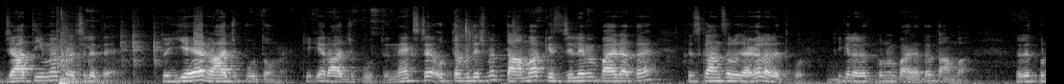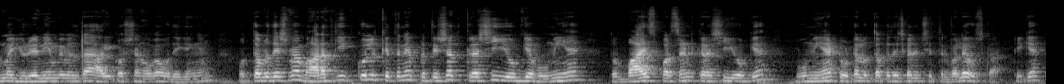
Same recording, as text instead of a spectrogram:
जाति में प्रचलित है? तो यह है राजपूतों में। ठीक है, राजपूत। नेक्स्ट है, उत्तर प्रदेश में तांबा किस ज़िले में पाया जाता है? तो इसका आंसर हो जाएगा ललितपुर। ठीक है, ललितपुर में पाया जाता है तांबा। ललितपुर में यूरेनियम भी मिलता है, आगे क्वेश्चन होगा, वो देखेंगे हम। उत्तर प्रदेश में भारत की कुल कितने प्रतिशत कृषि योग्य भूमि है? तो 22 परसेंट कृषि योग्य भूमि है टोटल उत्तर प्रदेश का जो क्षेत्रफल है उसका, ठीक है?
